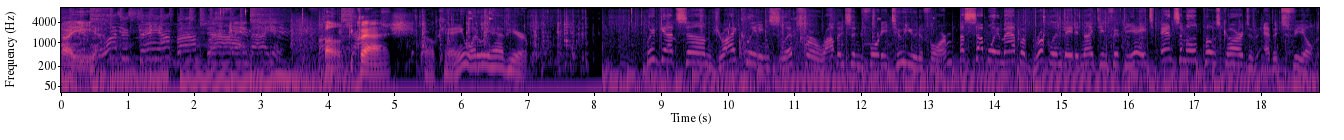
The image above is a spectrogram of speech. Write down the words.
Ay. Funky crash. Okay, what do we have here? We've got some dry cleaning slips for a Robinson 42 uniform, a subway map of Brooklyn dated 1958, and some old postcards of Ebbets Field.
